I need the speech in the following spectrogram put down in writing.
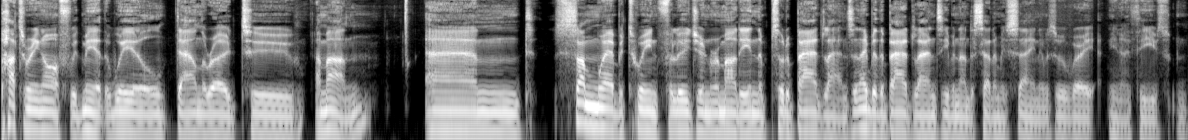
puttering off with me at the wheel down the road to Amman. And somewhere between Fallujah and Ramadi in the sort of Badlands, and they were the Badlands even under Saddam Hussein. It was all very, you know, thieves and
